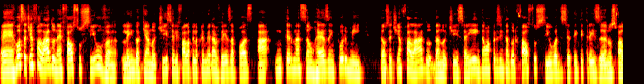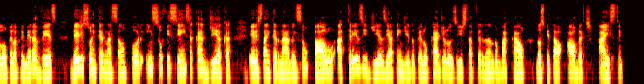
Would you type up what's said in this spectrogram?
É, você tinha falado, né? Fausto Silva, lendo aqui a notícia, ele fala pela primeira vez após a internação. Rezem por mim. Então, você tinha falado da notícia aí. Então, o apresentador Fausto Silva, de 73 anos, falou pela primeira vez desde sua internação por insuficiência cardíaca. Ele está internado em São Paulo há 13 dias e é atendido pelo cardiologista Fernando Bacal, no Hospital Albert Einstein.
